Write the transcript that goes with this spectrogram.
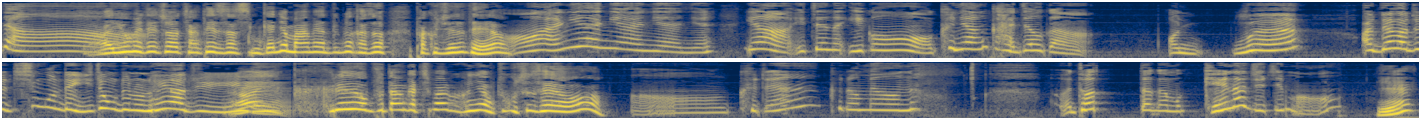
다 아, 요매 대저 장터에서 샀으니까요. 마음에 안 들면 가서 바꾸셔도 돼요. 어 아니야 아니야 아니야 아니야 야 있잖아 이거 그냥 가져가 아니 왜? 아 내가 저 친구인데 이 정도는 해야지 아이, 그래요. 부담 갖지 말고 그냥 두고 쓰세요. 어, 그래? 그러면, 어, 뒀다가 뭐, 개나 주지 뭐. 예?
